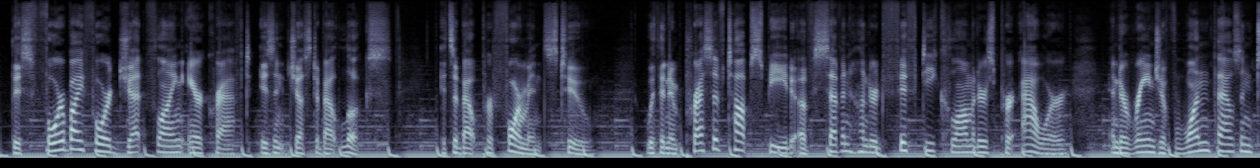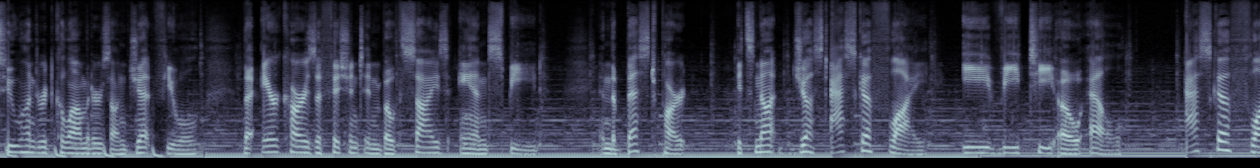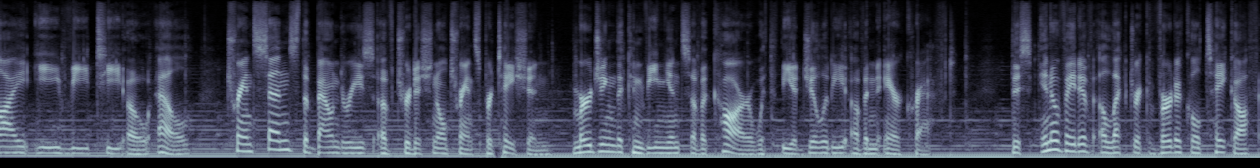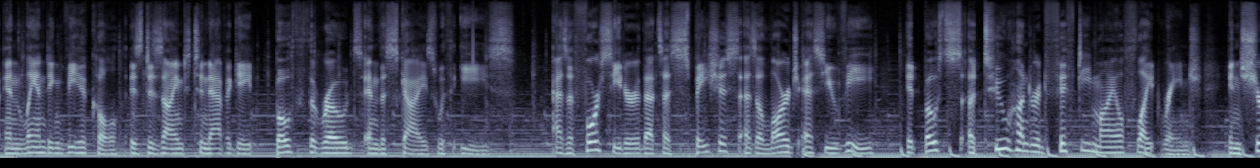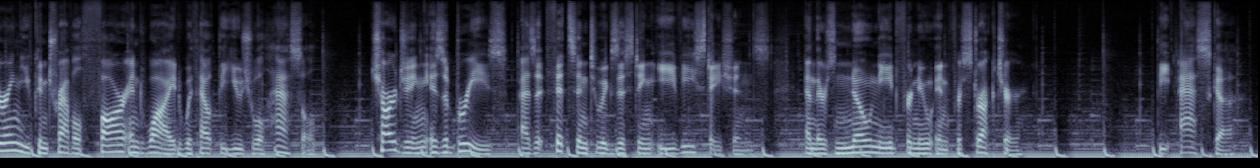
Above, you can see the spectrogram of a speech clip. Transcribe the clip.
This 4x4 jet flying aircraft isn't just about looks, it's about performance too. With an impressive top speed of 750 kilometers per hour and a range of 1,200 kilometers on jet fuel, the aircar is efficient in both size and speed. And the best part, it's not just ASKA Fly EVTOL. ASKA Fly EVTOL transcends the boundaries of traditional transportation, merging the convenience of a car with the agility of an aircraft. This innovative electric vertical takeoff and landing vehicle is designed to navigate both the roads and the skies with ease. As a four seater that's as spacious as a large SUV, it boasts a 250 mile flight range, ensuring you can travel far and wide without the usual hassle. Charging is a breeze, as it fits into existing EV stations, and there's no need for new infrastructure. The ASKA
